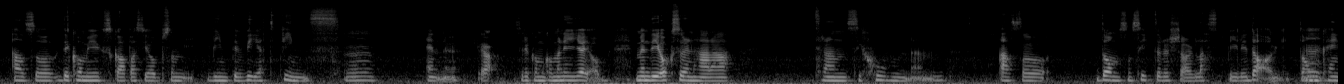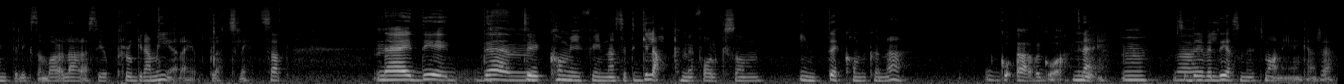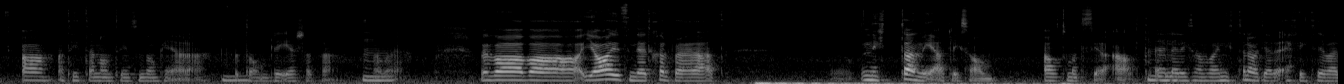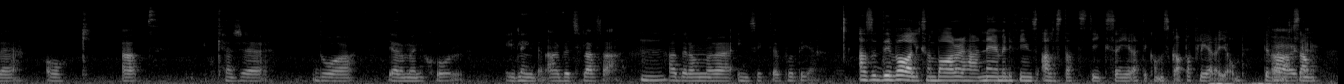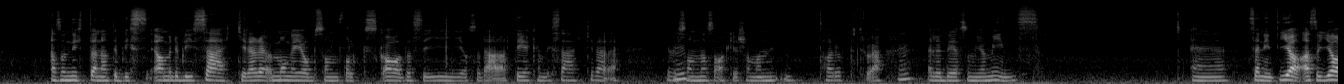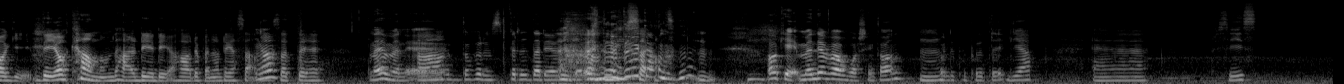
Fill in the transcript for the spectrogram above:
alltså det kommer ju skapas jobb som vi inte vet finns Mm. ännu. Ja. Så det kommer komma nya jobb. Men det är också den här äh, transitionen. Alltså de som sitter och kör lastbil idag, de Mm. kan inte liksom bara lära sig att programmera helt plötsligt. Så att Nej, det, den det kommer ju finnas ett glapp med folk som inte kommer kunna. gå, övergå. till- Nej. Mm. Så Nej. det är väl det som är utmaningen kanske. Ja, att hitta någonting som de kan göra för Mm. att de blir ersatta Mm. snabbare. Men vad, vad, jag har ju funderat själv på det här att nyttan med att liksom automatisera allt. Mm. Eller liksom vad är nyttan av att göra det effektivare och att kanske då göra människor i längden arbetslösa. Mm. Hade de några insikter på det? Alltså det var liksom bara det här, nej men det finns all statistik säger att det kommer skapa flera jobb. Det var Ah, liksom okej. Alltså nyttan att det blir, ja, men det blir säkrare, många jobb som folk skadar sig i och sådär, att det kan bli säkrare. Det är väl Mm. sådana saker som man tar upp tror jag. Mm. Eller det som jag minns. Eh, sen inte jag, alltså jag, det jag kan om det här det är det jag hörde på den resan. Ja. Så att det, Nej men eh, Ja. då får du sprida det vidare. du exakt. kan. Mm. Okej, men det var Washington och Mm. lite politik. Japp. Eh, precis.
